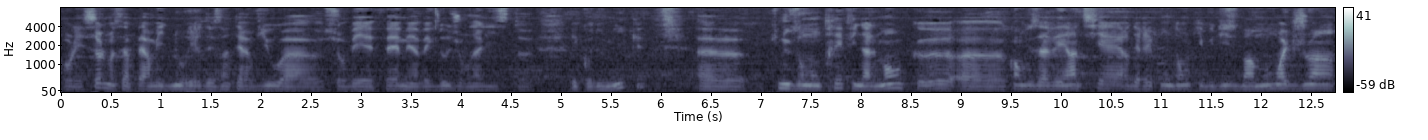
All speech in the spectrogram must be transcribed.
pour les sols. Moi, ça a permis de nourrir des interviews sur BFM et avec d'autres journalistes économiques qui nous ont montré finalement que quand vous avez un tiers des répondants qui vous disent ben, mon mois de juin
